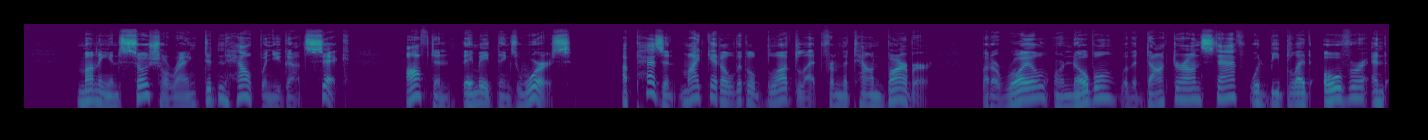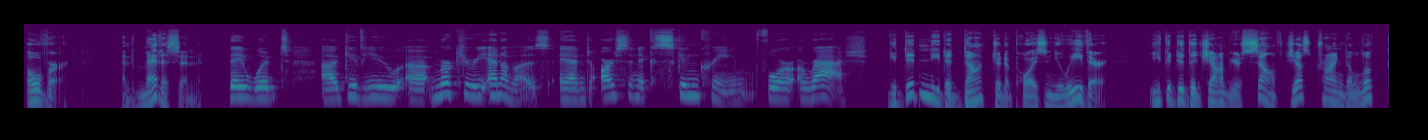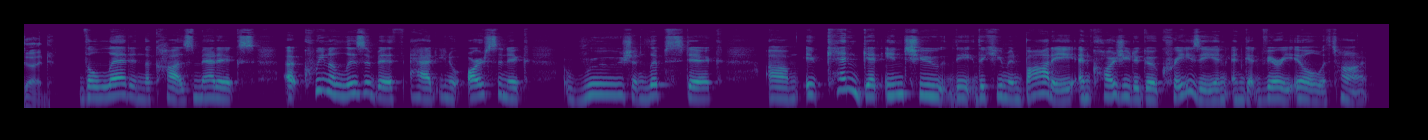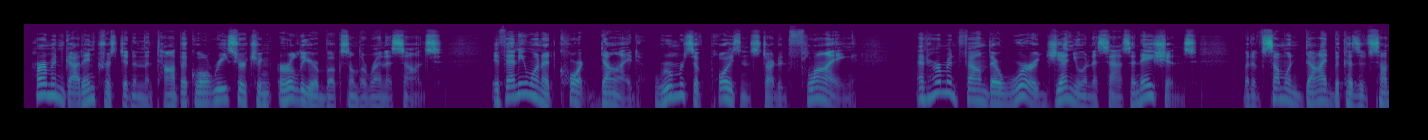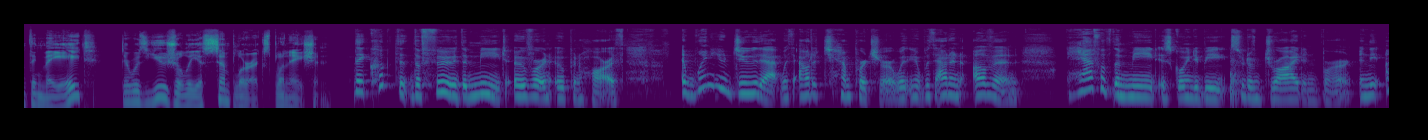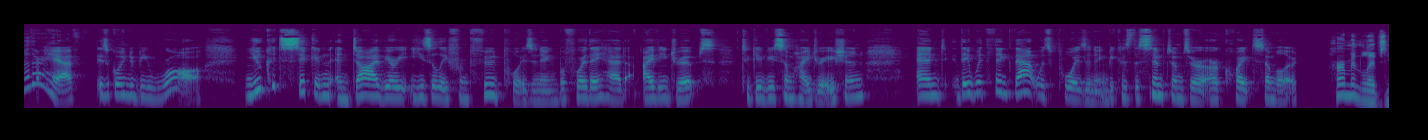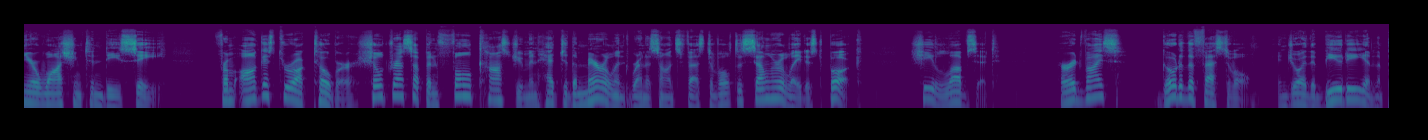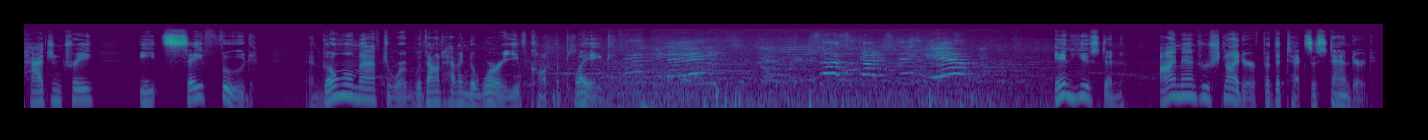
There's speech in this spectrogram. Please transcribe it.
Money and social rank didn't help when you got sick. Often they made things worse. A peasant might get a little bloodlet from the town barber, but a royal or noble with a doctor on staff would be bled over and over. And medicine. They would uh, give you uh, mercury enemas and arsenic skin cream for a rash. You didn't need a doctor to poison you either. You could do the job yourself just trying to look good. The lead in the cosmetics. Uh, Queen Elizabeth had, you know, arsenic rouge and lipstick. Um, it can get into the, the human body and cause you to go crazy and, and get very ill with time. Herman got interested in the topic while researching earlier books on the Renaissance. If anyone at court died, rumors of poison started flying, and Herman found there were genuine assassinations. But if someone died because of something they ate, there was usually a simpler explanation. They cooked the, the food, the meat, over an open hearth. And when you do that without a temperature, without an oven, half of the meat is going to be sort of dried and burnt, and the other half is going to be raw. You could sicken and die very easily from food poisoning before they had IV drips to give you some hydration. And they would think that was poisoning because the symptoms are, are quite similar. Herman lives near Washington, D.C. From August through October, she'll dress up in full costume and head to the Maryland Renaissance Festival to sell her latest book. She loves it. Her advice? Go to the festival, enjoy the beauty and the pageantry, eat safe food, and go home afterward without having to worry you've caught the plague. In Houston, I'm Andrew Schneider for the Texas Standard.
